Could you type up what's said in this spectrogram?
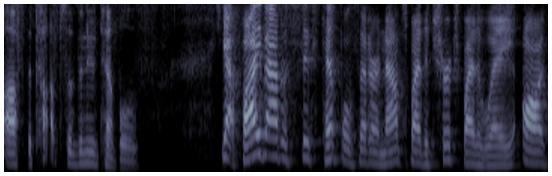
off the tops of the new temples. Yeah, five out of six temples that are announced by the church, by the way, are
